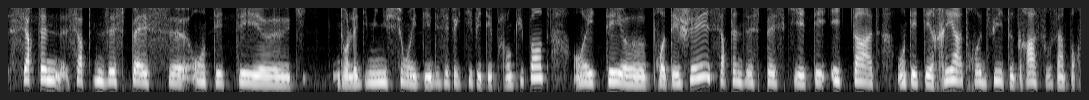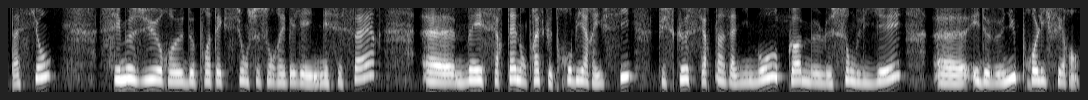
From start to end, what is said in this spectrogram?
certaines, certaines espèces ont été, euh, qui, dont la diminution était, des effectifs était préoccupante, ont été euh, protégées. Certaines espèces qui étaient éteintes ont été réintroduites grâce aux importations. Ces mesures euh, de protection se sont révélées nécessaires, euh, mais certaines ont presque trop bien réussi, puisque certains animaux, comme le sanglier, euh, est devenu proliférant.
